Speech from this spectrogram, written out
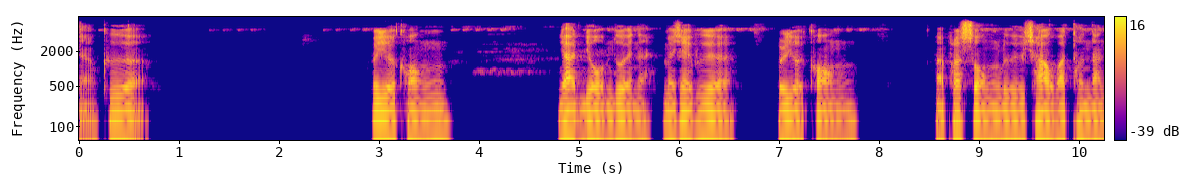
นะเพื่อประโยชน์ของญาติโยมด้วยนะ ไม่ใช่เพื่อประโยชน์ของพระสงฆ์หรือชาววัดเท่านั้น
